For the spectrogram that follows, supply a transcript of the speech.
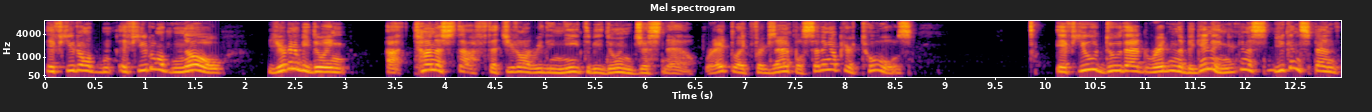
if you don't if you don't know you're going to be doing a ton of stuff that you don't really need to be doing just now right? Like for example setting up your tools if you do that right in the beginning you're gonna you can spend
